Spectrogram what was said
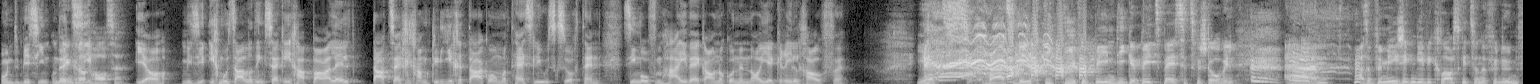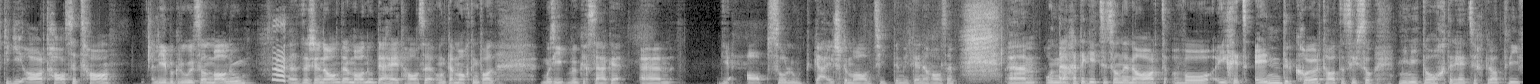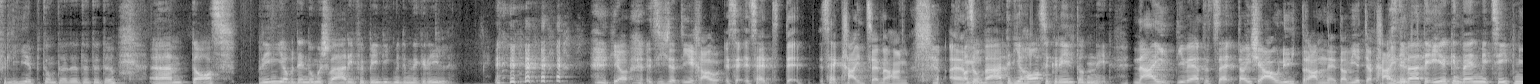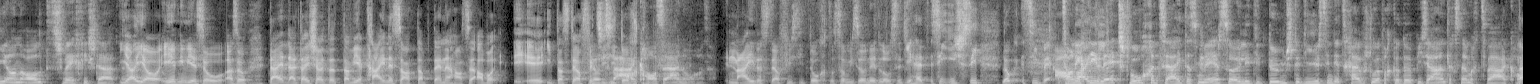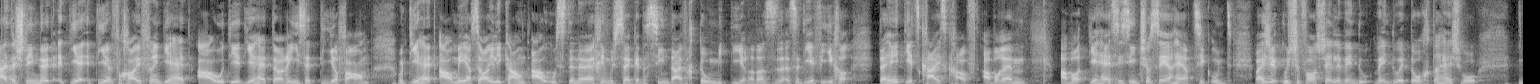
Und wir sind Und nicht gerade Hasen. ja, wir sind, ich muss allerdings sagen, ich habe parallel tatsächlich am gleichen Tag, wo wir Tesla ausgesucht haben, sind wir auf dem Heimweg auch noch einen neuen Grill kaufen. Jetzt wäre es wichtig, die Verbindung ein bisschen besser zu verstehen, weil ähm, also für mich ist irgendwie wie klar, es gibt so eine vernünftige Art, Hasen zu haben. Lieber Gruß an Manu. Äh, Das ist ein anderer Manu, der hat Hasen und der macht im Fall, muss ich wirklich sagen, ähm, die absolut geilsten Mahlzeiten mit diesen Hasen. Ähm, und nachher gibt es so eine Art, wo ich jetzt Ender gehört habe, das ist so, meine Tochter hat sich gerade drin verliebt und da, da, da, da. Ähm, das bringe ich aber dann nur schwer in Verbindung mit einem Grill. Ja, es ist natürlich auch, es, es, hat, es hat keinen Zusammenhang. Ähm, Also werden die Hasen gegrillt oder nicht? nein, die werden, da ist ja auch nichts dran, da wird ja Also keine... die werden irgendwann mit 7 an Altersschwäche sterben. ja, ja, irgendwie so. Also, da, da, ist ja, da, da wird keiner satt ab diesen Hasen. Aber äh, das dürfen Ja, sie Tochter Zwerghasen auch noch. Also. Nein, das darf unsere Tochter sowieso nicht hören. Die hat, sie ist sie, schau, sie Jetzt habe ich dir bearbeitet... letzte Woche gesagt, dass Meersäule die dümmsten Tiere sind. Jetzt kaufst du einfach gerade etwas Ähnliches, nämlich Zwerghasen. Nein, das stimmt nicht. Die, die Verkäuferin, die hat auch, die, die hat eine riesige Tierfarm und die hat auch Meersäule gehabt. Und auch aus der Nähe, ich muss sagen, das sind einfach dumme Tiere. Das, also die Viecher, da hätte jetzt keins gekauft. Aber, ähm, aber die Häse sind schon sehr herzig. Und weißt du, du musst dir vorstellen, wenn du, wenn du eine Tochter hast, die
